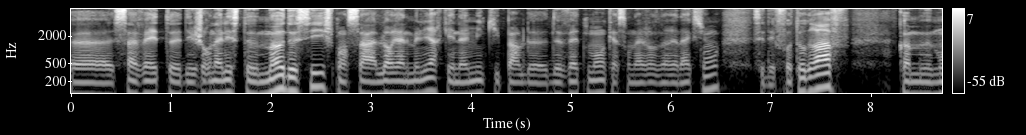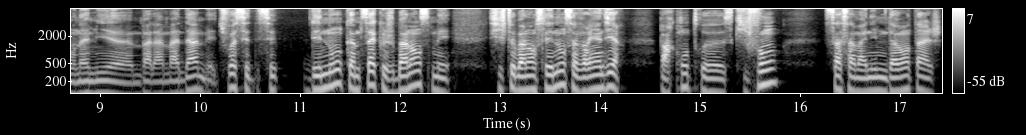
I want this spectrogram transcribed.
ça va être des journalistes mode aussi. Je pense à Lauriane Mélière, qui est une amie qui parle de, vêtements, qui a son agence de rédaction. C'est des photographes, comme mon ami Bala Madame. Et tu vois, c'est des noms comme ça que je balance, mais si je te balance les noms, ça veut rien dire. Par contre, euh, ce qu'ils font, ça, ça m'anime davantage.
